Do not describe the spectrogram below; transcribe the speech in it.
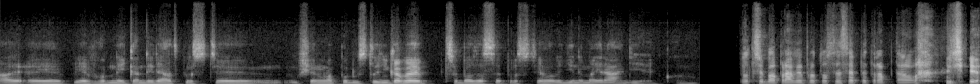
a je, je vhodný kandidát prostě už jenom na podůstojníka, protože třeba zase prostě ho lidi nemají rádi. Jako. No, třeba právě proto jsem se Petra ptal, že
